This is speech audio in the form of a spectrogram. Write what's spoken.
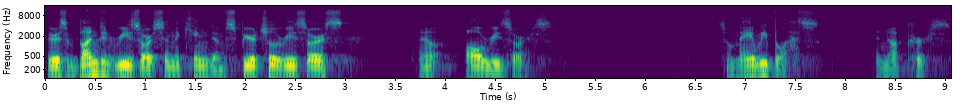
There is abundant resource in the kingdom, spiritual resource, you know, all resource. So may we bless and not curse.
